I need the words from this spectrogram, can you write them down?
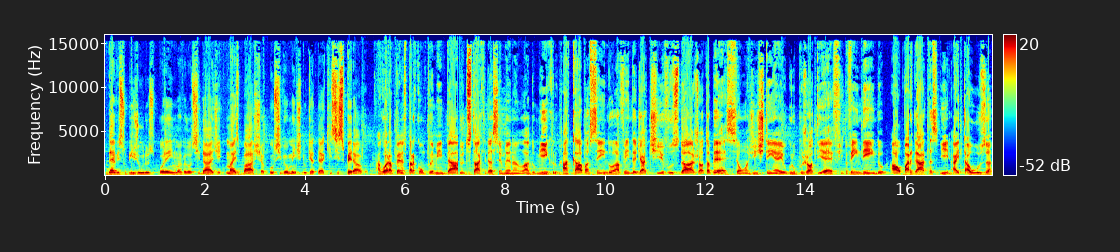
deve subir juros, porém numa velocidade mais baixa, possivelmente do que até aqui se esperava. Agora, apenas para complementar o destaque da semana lá do micro, acaba sendo a venda de ativos da JBS. Então a gente tem aí o grupo JF vendendo a Alpargatas e a Itaúsa,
